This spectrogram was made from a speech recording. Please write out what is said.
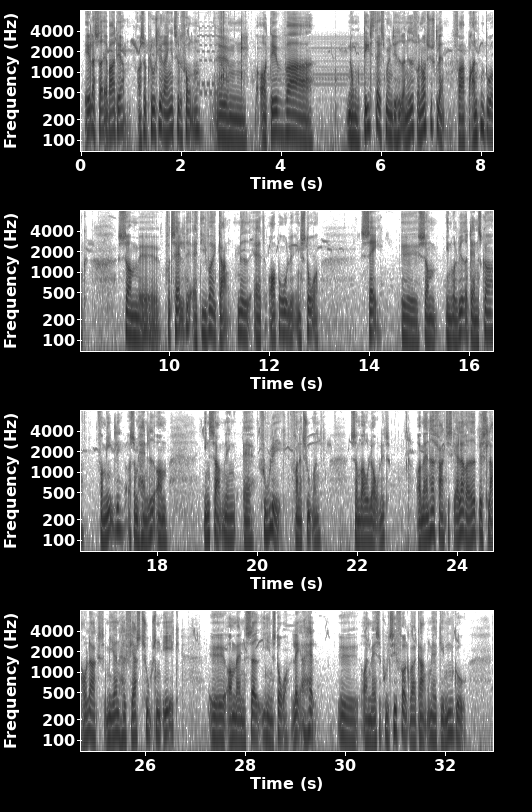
Ellers sad jeg bare der, og så pludselig ringede telefonen. Øhm, og det var nogle delstatsmyndigheder nede fra Nordtyskland, fra Brandenburg, som øh, fortalte, at de var i gang med at oprulle en stor sag, øh, som involverede danskere formentlig, og som handlede om indsamling af fugleæg fra naturen, som var ulovligt. Og man havde faktisk allerede beslaglagt mere end 70.000 æg, øh, og man sad i en stor lagerhal, øh, og en masse politifolk var i gang med at gennemgå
